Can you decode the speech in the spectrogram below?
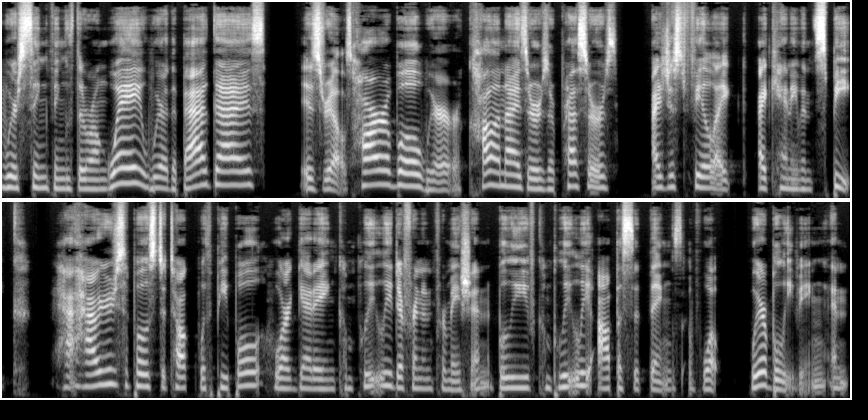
we're seeing things the wrong way. We're the bad guys. Israel's horrible. We're colonizers, oppressors. I just feel like I can't even speak. H- how are you supposed to talk with people who are getting completely different information, believe completely opposite things of what we're believing? And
